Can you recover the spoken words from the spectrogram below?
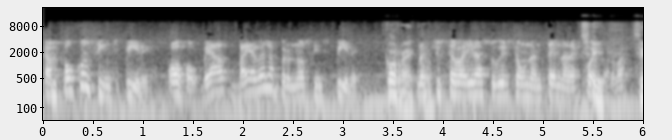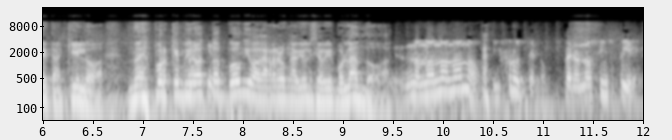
Tampoco se inspire. Ojo, vea, vaya a verla, pero no se inspire. Correcto. No es que usted va a ir a subirse a una antena después, Sí, ¿verdad? sí, tranquilo. No es porque miró Tranquilo. Top Gun y va a agarrar un avión y se va a ir volando. No, no, no, no, no, disfrútelo, pero no se inspire.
